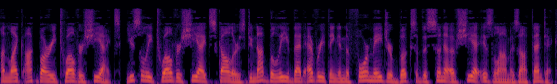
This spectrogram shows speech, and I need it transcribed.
Unlike Akhbari Twelver Shiites, Usuli Twelver Shiite scholars do not believe that everything in the four major books of the Sunnah of Shia Islam is authentic.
